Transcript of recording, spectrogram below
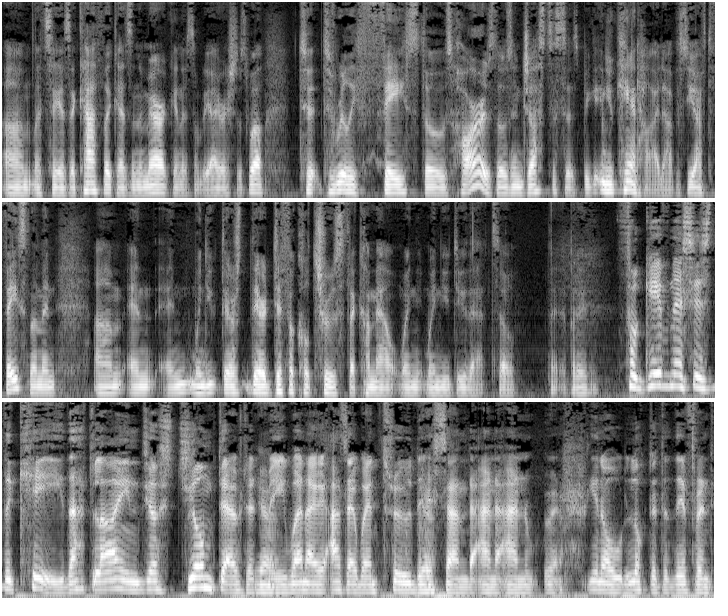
um, let's say as a Catholic, as an American, as somebody Irish as well, to, to really face those horrors, those injustices. And you can't hide, obviously. You have to face them. And, um, and, and when you, there's, there are difficult truths that come out when, when you do that. So, but, I, forgiveness is the key. That line just jumped out at yeah. me when I, as I went through this yeah. and, and, and, you know, looked at the different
